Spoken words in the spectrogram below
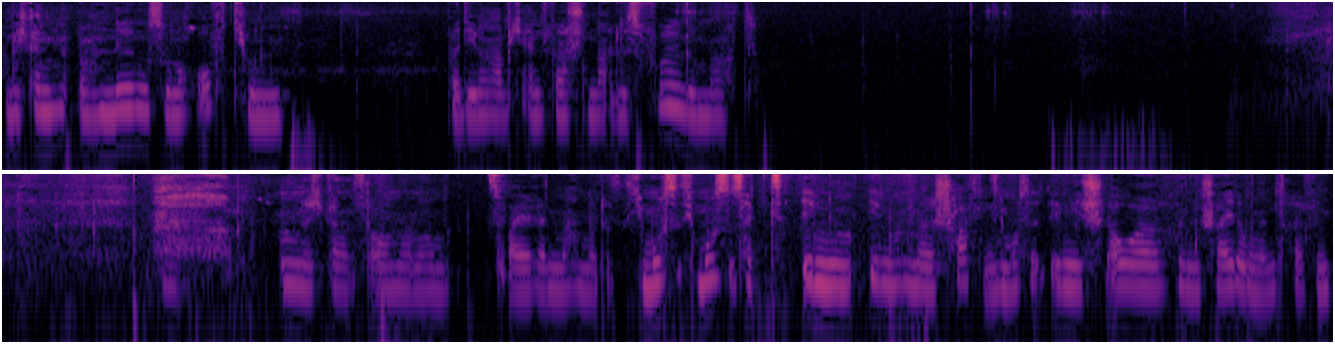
Aber ich kann ihn noch nirgends so noch auftunen. Bei dem habe ich einfach schon alles voll gemacht. Und ich kann es auch nur noch zwei Rennen machen. Ich muss, ich muss es halt irgendwann mal schaffen. Ich muss halt irgendwie schlauere Entscheidungen treffen.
